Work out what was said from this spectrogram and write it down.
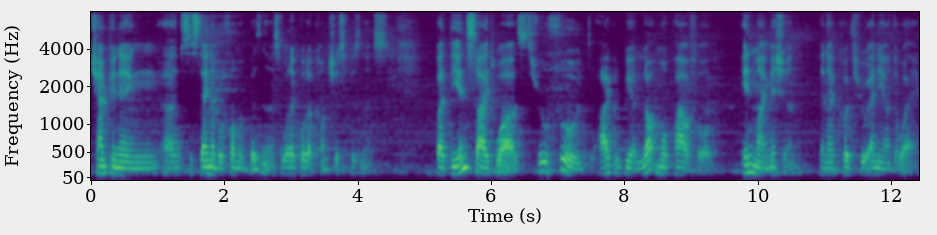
championing a sustainable form of business, what I call a conscious business. But the insight was through food, I could be a lot more powerful in my mission than I could through any other way.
